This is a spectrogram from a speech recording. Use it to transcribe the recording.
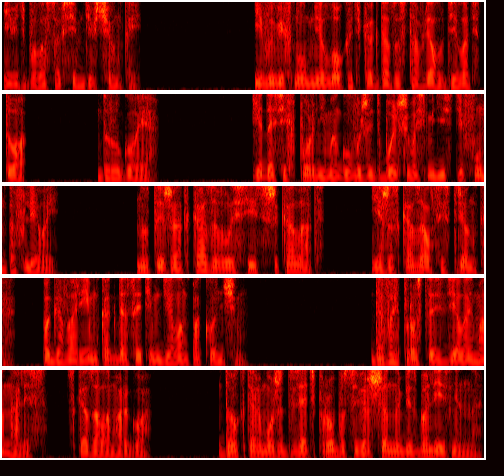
Я ведь была совсем девчонкой. И вывихнул мне локоть, когда заставлял делать то, другое. Я до сих пор не могу выжить больше 80 фунтов левой. Но ты же отказывалась есть шоколад. Я же сказал, сестренка, поговорим, когда с этим делом покончим. Давай просто сделаем анализ сказала Марго. «Доктор может взять пробу совершенно безболезненно».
